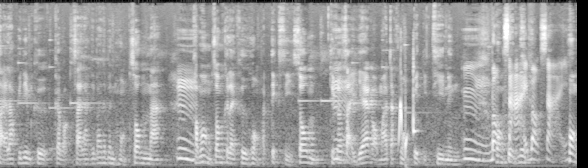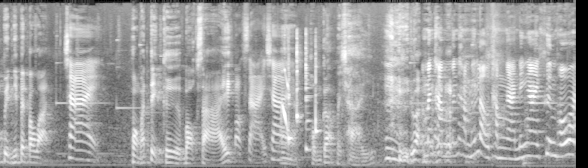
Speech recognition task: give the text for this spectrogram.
สายหลักพี่ดีมคือแกบอกสายหลักที่บ้านจะเป็นห่วงส้มนะอืมคำว่าห่วงส้มคืออะไรคือห่วงพลาสติกสีส้ม ที่เขาอืมใส่แยกออกมาจากห่วงปิดอีกทีนึงอืมบอกห่วงปิดสายนี่บอกสายห่วงปิดนี่เป็นประวัติ ใช่ ห่วงพลาสติกคือบอกสายบอกสายใช่ อ่าผมก็ไปใช้อืมว่ามันทำมันทำให้เราทำงานได้ง่ายขึ้น เพราะว่า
